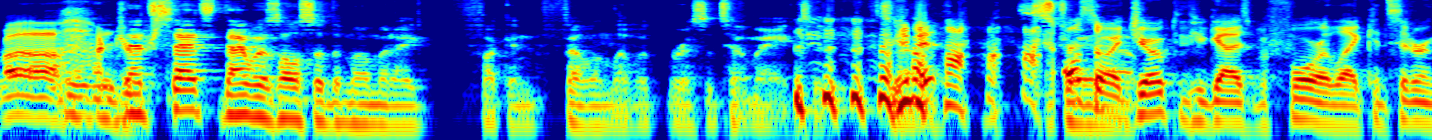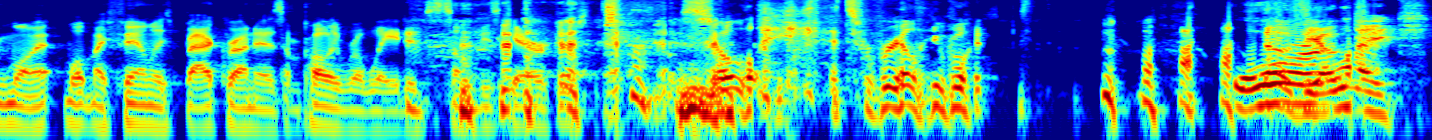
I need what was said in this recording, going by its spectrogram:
Oh, 100%. that's that's that was also the moment I fucking fell in love with Marisa Tomei. Too. Straight Also, I joked with you guys before, like considering what my, what my family's background is, I'm probably related to some of these characters. so, like, that's really what. or the other- like,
